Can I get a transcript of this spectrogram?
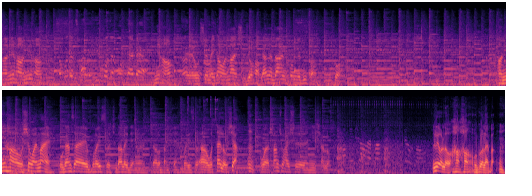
啊，你好，你好，我得穿个衣服再给我拍拍。你好，哎，我是美汤外卖十九号，两个单放一个地方，不错。啊，你好，我是外卖，我刚才不好意思迟到了一点，因为叫了半天，不好意思啊，我在楼下，嗯，我上去还是你下楼？上来吗，六楼。六楼，好好，我过来吧，嗯。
